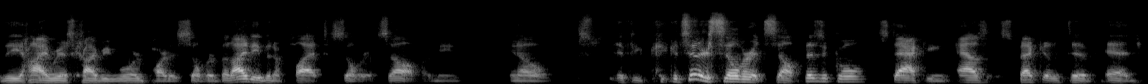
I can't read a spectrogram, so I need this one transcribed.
the high risk, high reward part of silver, but I'd even apply it to silver itself. I mean, you know, if you consider silver itself, physical stacking as a speculative hedge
